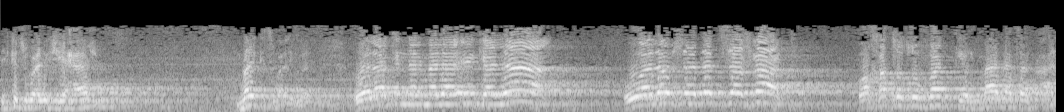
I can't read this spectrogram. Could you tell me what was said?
يكتب عليك شي حاجة؟ ما يكتب عليك بس. ولكن الملائكة لا. ولو سدد سفاك وخط تفكر ماذا تفعل؟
